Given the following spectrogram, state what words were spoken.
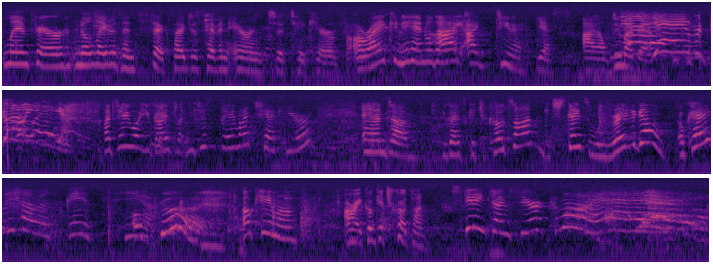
Llanfair no later than six, I just have an errand to take care of. All right? Can you handle that? I, I, Tina, yes, I'll do my best. Yay, we're going! I'll tell you what, you guys, let me just pay my check here, and um, you guys get your coats on, get your skates, and we're ready to go. Okay? We have a skate here. Oh, good. Okay, Mom. All right, go get your coats on. Skating time, Sarah. Come on.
